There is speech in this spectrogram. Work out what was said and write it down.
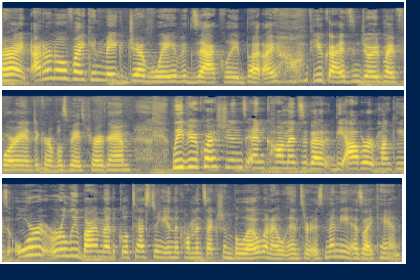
All right, I don't know if I can make Jeb wave exactly, but I hope you guys enjoyed my foray into Kerbal Space Program. Leave your questions and comments about the Albert monkeys or early biomedical testing in the comment section below, and I will answer as many as I can.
